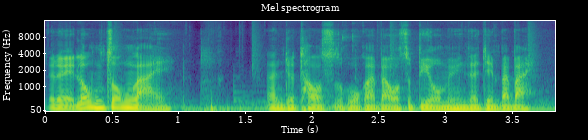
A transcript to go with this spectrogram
对不对？隆中来，那你就套死活该吧！我是 B 我们明天再见，拜拜。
